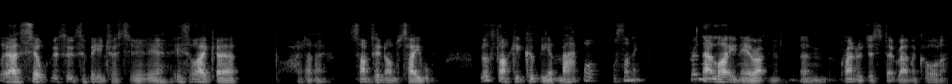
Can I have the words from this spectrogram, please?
I still this looks a bit interesting in here. It's like a I don't know something on the table. Looks like it could be a map or something. Bring that light in here up, and, and Cran will just step around the corner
